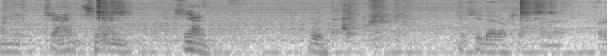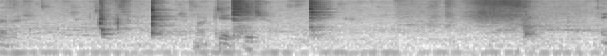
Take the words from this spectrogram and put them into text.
Ani, csiány, csiány, csiány. Good. És ide rakják bele a leves. És már kész Oh,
